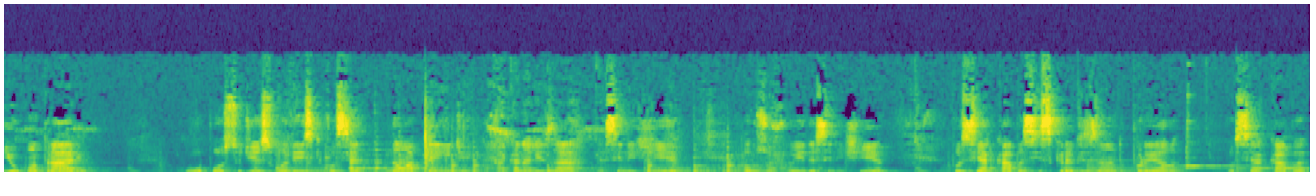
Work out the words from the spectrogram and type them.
E o contrário, o oposto disso, uma vez que você não aprende a canalizar essa energia, a usufruir dessa energia, você acaba se escravizando por ela, você acaba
